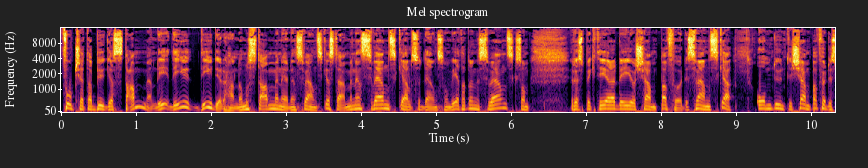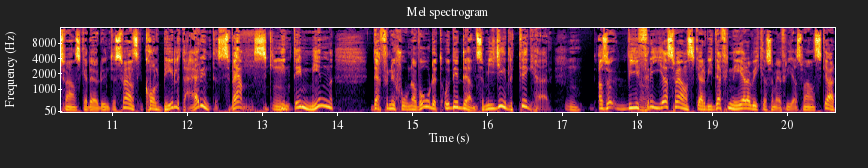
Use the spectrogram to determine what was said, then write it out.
fortsätta bygga stammen. Det, det, är ju, det är ju det det handlar om. Och stammen är den svenska stammen. En svensk är alltså den som vet att den är svensk, som respekterar dig och kämpar för det svenska. Om du inte kämpar för det svenska, då är du inte svensk. Carl Bildt är inte svensk. Mm. Inte i min definition av ordet. Och det är den som är giltig här. Mm. Alltså, vi fria svenskar, vi definierar vilka som är fria svenskar.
